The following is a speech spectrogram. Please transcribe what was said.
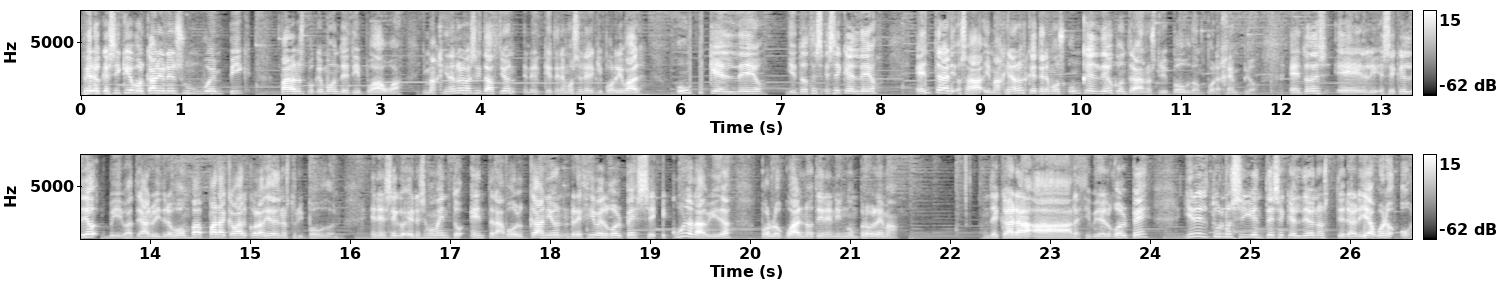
pero que sí que Volcanion es un buen pick para los Pokémon de tipo agua. Imaginaros la situación en el que tenemos en el equipo rival un Keldeo, y entonces ese Keldeo entraría... O sea, imaginaros que tenemos un Keldeo contra nuestro Hippowdon, por ejemplo. Entonces, ese Keldeo va a tirar Hidrobomba para acabar con la vida de nuestro Hippowdon. En ese, en ese momento entra Volcanion, recibe el golpe, se cura la vida, por lo cual no tiene ningún problema de cara a recibir el golpe. Y en el turno siguiente ese que el dedo nos tiraría Bueno, o,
